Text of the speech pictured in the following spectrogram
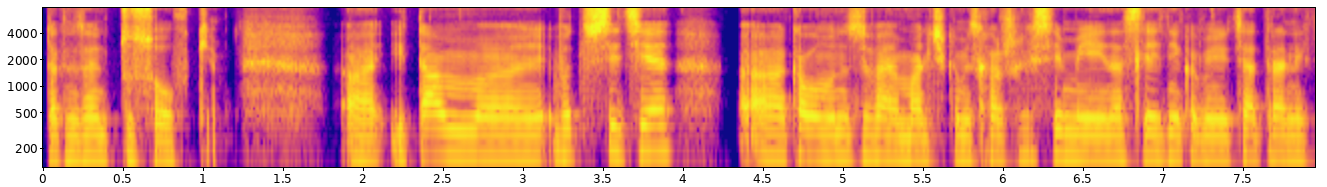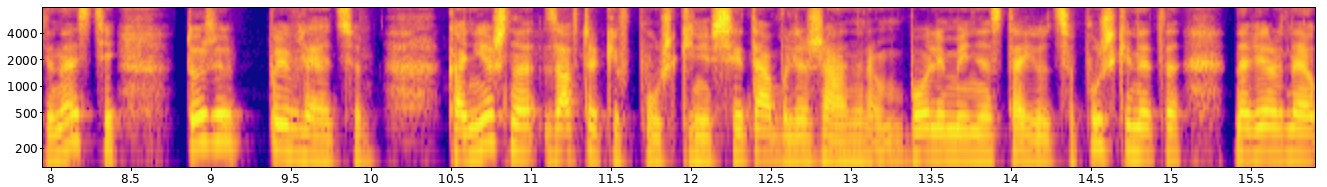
так называемой тусовки. А, и там э, вот все те, а, кого мы называем мальчиками из хороших семей, наследниками театральных династий, тоже появляются. Конечно, завтраки в Пушкине всегда были жанром, более-менее остаются. Пушкин – это, наверное,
